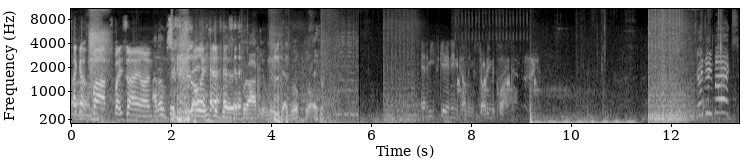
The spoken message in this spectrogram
I got bopped by Zion. I don't think This is all I today is the had. day of Rocket League that we'll play. Enemy scan incoming, starting the clock. Changing mags!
